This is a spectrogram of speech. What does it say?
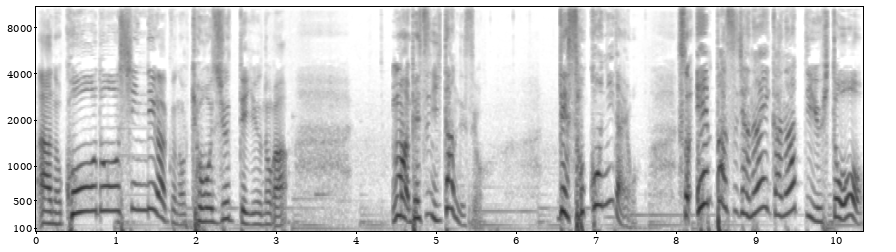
あの、行動心理学の教授っていうのが、まあ別にいたんですよ。で、そこにだよ。そのエンパスじゃないかなっていう人を、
